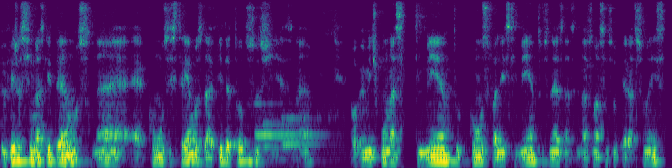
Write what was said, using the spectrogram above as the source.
eu vejo assim, nós lidamos, né, é, com os extremos da vida todos os dias, né? Obviamente com o nascimento, com os falecimentos, né, nas, nas nossas operações,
